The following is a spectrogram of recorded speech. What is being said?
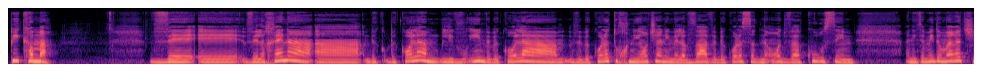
פי כמה. ו, אה, ולכן ה, ה, בכל הליוויים ובכל, ובכל התוכניות שאני מלווה ובכל הסדנאות והקורסים, אני תמיד אומרת ש,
